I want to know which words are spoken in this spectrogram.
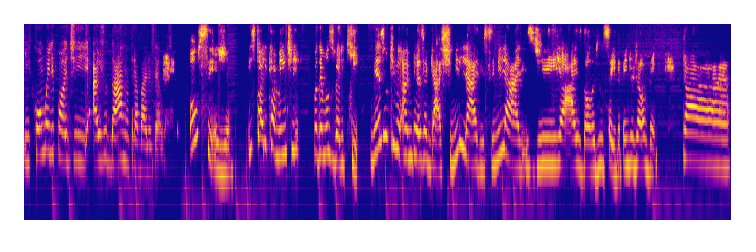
e como ele pode ajudar no trabalho dela. Ou seja, historicamente podemos ver que, mesmo que a empresa gaste milhares e milhares de reais, dólares, não sei, depende de onde ela vem, para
